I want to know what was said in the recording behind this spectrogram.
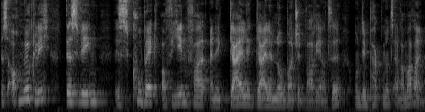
ist auch möglich. Deswegen ist Kubek auf jeden Fall eine geile, geile Low-Budget-Variante und den packen wir uns einfach mal rein.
